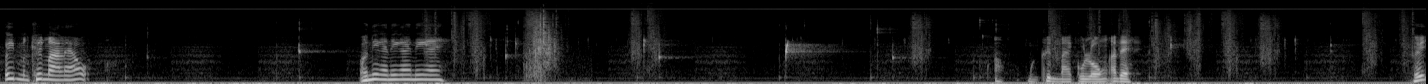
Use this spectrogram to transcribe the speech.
เฮ้ย มันขึ้นมาแล้วอ๋อนี่ไง นี่ไง นี่ไง เอ้า มึงขึ้นมากูลงอะเด เฮ้ย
